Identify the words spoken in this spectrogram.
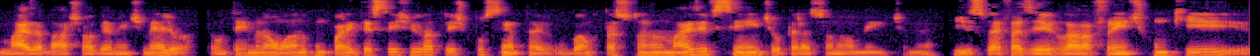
mais abaixo, obviamente, melhor. Então terminou o ano com 46,3%. Né? O banco está se tornando mais eficiente operacionalmente. Né? E isso vai fazer lá na frente com que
